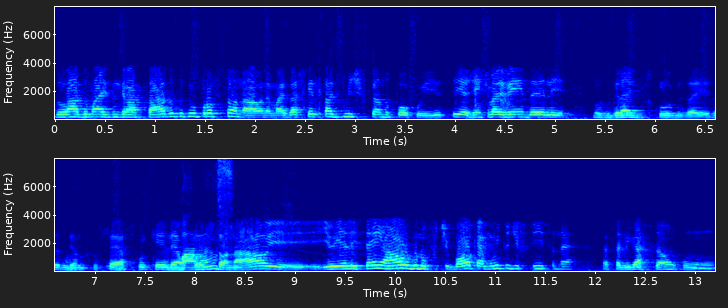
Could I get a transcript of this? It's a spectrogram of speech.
do lado mais engraçado do que o profissional, né? Mas acho que ele está desmistificando um pouco isso e a gente vai vendo ele nos grandes clubes aí, tendo sucesso, porque ele é um balanço... profissional e, e ele tem algo no futebol que é muito difícil, né? Essa ligação com,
